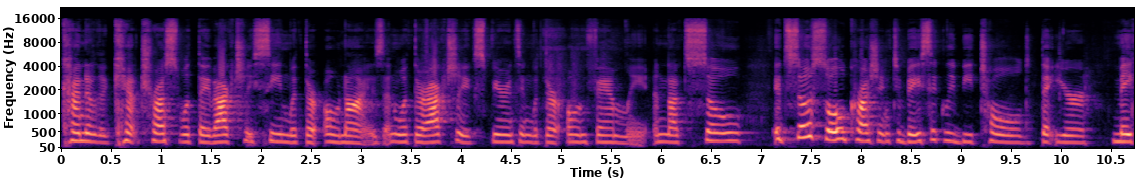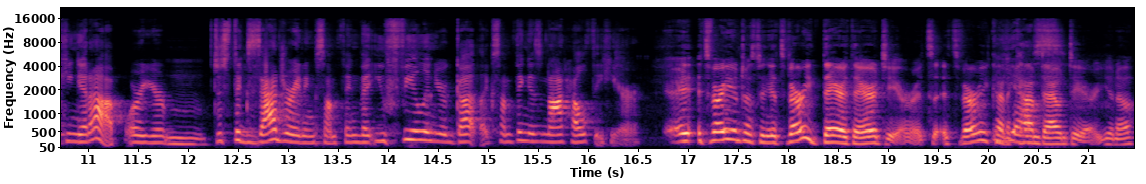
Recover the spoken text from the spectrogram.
kind of can't trust what they've actually seen with their own eyes and what they're actually experiencing with their own family and that's so it's so soul crushing to basically be told that you're making it up or you're mm. just exaggerating something that you feel in your gut like something is not healthy here. It's very interesting. It's very there there dear. It's it's very kind of yes. calm down dear you know?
